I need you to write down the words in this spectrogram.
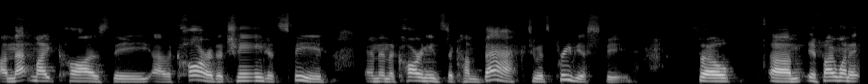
um, that might cause the, uh, the car to change its speed, and then the car needs to come back to its previous speed. So um, if I want to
